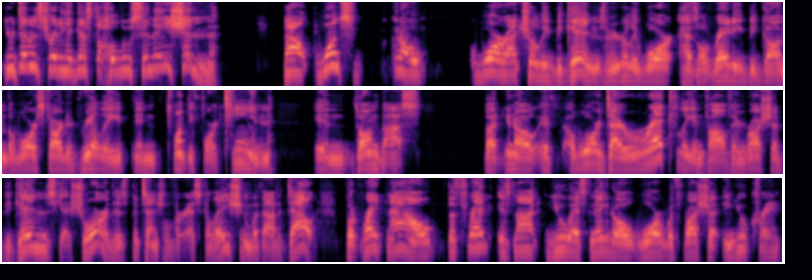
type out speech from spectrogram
you're demonstrating against a hallucination. Now, once, you know, war actually begins, I mean, really, war has already begun. The war started really in 2014 in Donbass. But, you know, if a war directly involving Russia begins, yeah, sure, there's potential for escalation without a doubt. But right now, the threat is not US NATO war with Russia in Ukraine.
